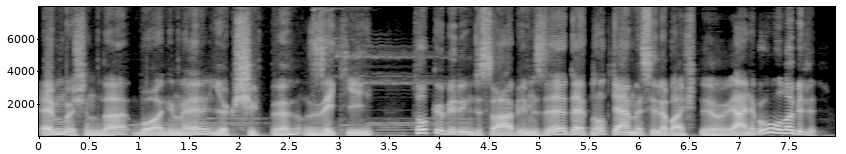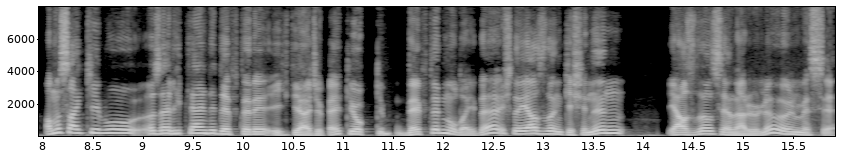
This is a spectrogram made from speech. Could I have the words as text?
En başında bu anime yakışıklı, zeki, Tokyo birincisi abimize Death Note gelmesiyle başlıyor. Yani bu olabilir. Ama sanki bu özelliklerde deftere ihtiyacı pek yok gibi. Defterin olayı da işte yazdığın kişinin yazdığın senaryoyla ölmesi.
